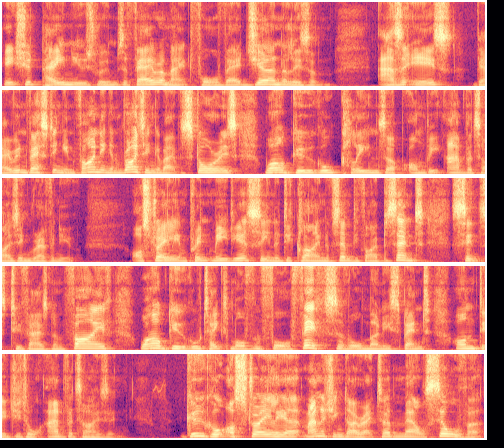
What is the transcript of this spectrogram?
it should pay newsrooms a fair amount for their journalism. As it is, they're investing in finding and writing about the stories while Google cleans up on the advertising revenue. Australian print media has seen a decline of 75% since 2005, while Google takes more than four fifths of all money spent on digital advertising. Google Australia Managing Director Mel Silva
